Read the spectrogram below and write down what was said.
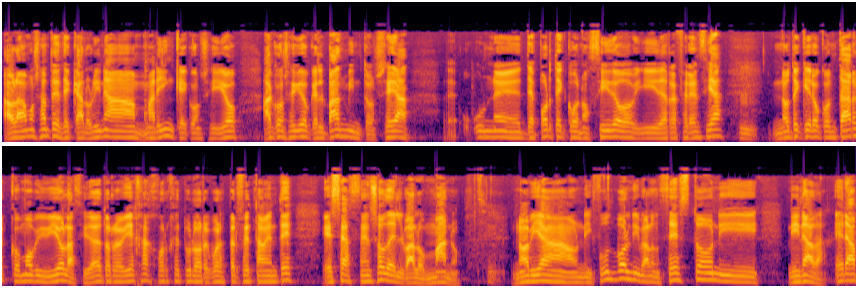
hablábamos antes de Carolina Marín, que consiguió, ha conseguido que el badminton sea eh, un eh, deporte conocido y de referencia. Mm. No te quiero contar cómo vivió la ciudad de Torrevieja, Jorge, tú lo recuerdas perfectamente, ese ascenso del balonmano. Sí. No había ni fútbol, ni baloncesto, ni, ni nada. Era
